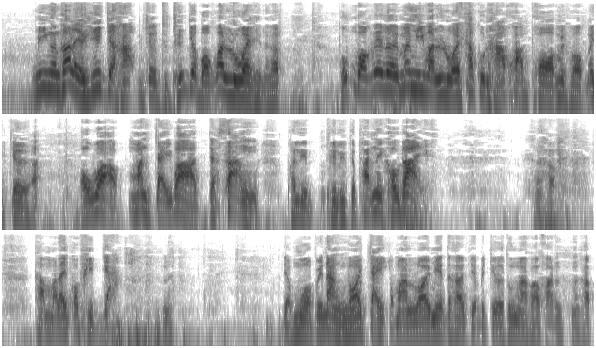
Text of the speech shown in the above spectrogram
ำมีเงินเท่าไหร่ที่จะหาจะถึงจะบอกว่ารวยนะครับ ผมบอกได้เลย ไม่มีวันรวย ถ้าคุณหาความพอไม่พอไม่เจอเพราะว่ามั่นใจว่าจะสร้างผลิตผลิตภัณฑ์ให้เขาได้นะครับทำอะไรก็ผิดยากอย่ามัวไปนั่งน้อยใจประมาณร้อยเมตรนะครับจะไปเจอทุ่งนาพาฝันนะครับ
